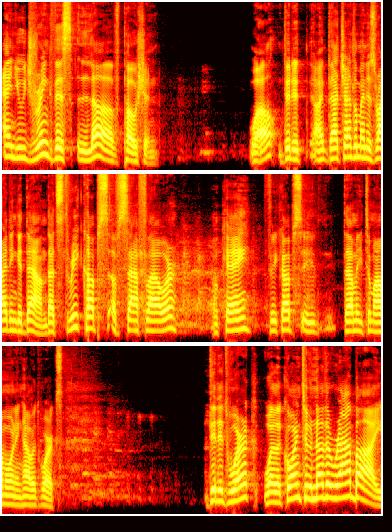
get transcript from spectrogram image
and you drink this love potion. Well, did it? Uh, that gentleman is writing it down. That's three cups of safflower. Okay, three cups. Tell me tomorrow morning how it works. Did it work? Well, according to another rabbi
